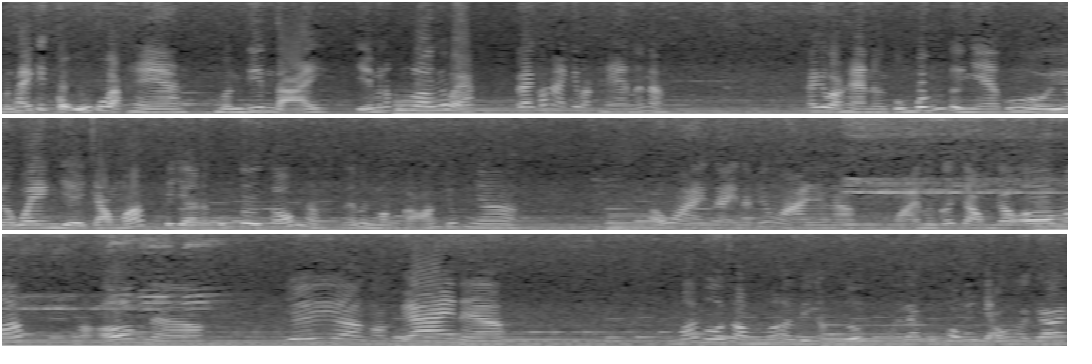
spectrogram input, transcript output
Mình thấy cái củ của bạc hà, mình ghim đại, vậy mà nó cũng lên các bạn. Ở đây có hai cái bạc hà nữa nè. Hai cái bạc hà này cũng bứng từ nhà của người à, quen về trồng á. Bây giờ nó cũng tươi tốt nè, để mình mần cỏ một chút nha. Ở ngoài này nè, phía ngoài này nè, ngoại mình có trồng rau ôm á. Mà ôm nè với ờ, ngò gai nè. Mới mưa xong mới hơi bị ngập nước. Ngoài ra cũng có mấy chậu ngò gai.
